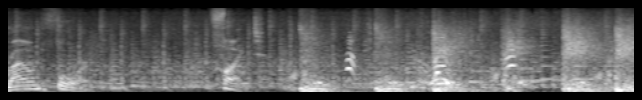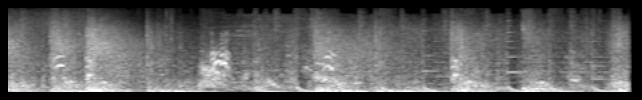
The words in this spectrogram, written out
Round four. Fight.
